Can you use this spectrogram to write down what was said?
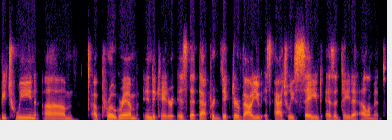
between um, a program indicator is that that predictor value is actually saved as a data element,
